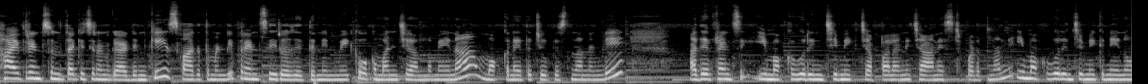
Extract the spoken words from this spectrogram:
హాయ్ ఫ్రెండ్స్ సునీత కిచెన్ గార్డెన్కి స్వాగతం అండి ఫ్రెండ్స్ ఈరోజు అయితే నేను మీకు ఒక మంచి అందమైన మొక్కనైతే చూపిస్తున్నానండి. అదే ఫ్రెండ్స్ ఈ మొక్క గురించి మీకు చెప్పాలని చాలా ఇష్టపడుతున్నాను. ఈ మొక్క గురించి మీకు నేను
